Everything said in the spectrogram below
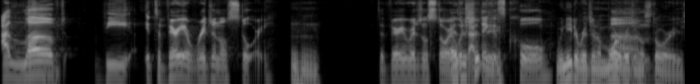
I loved the. It's a very original story. Mm-hmm. It's a very original story, As which I think be. is cool. We need original, more original Um, stories.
